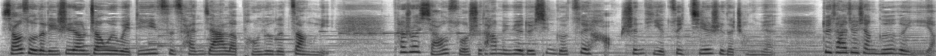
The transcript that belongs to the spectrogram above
小索的离世让张伟伟第一次参加了朋友的葬礼。他说：“小索是他们乐队性格最好、身体也最结实的成员，对他就像哥哥一样。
